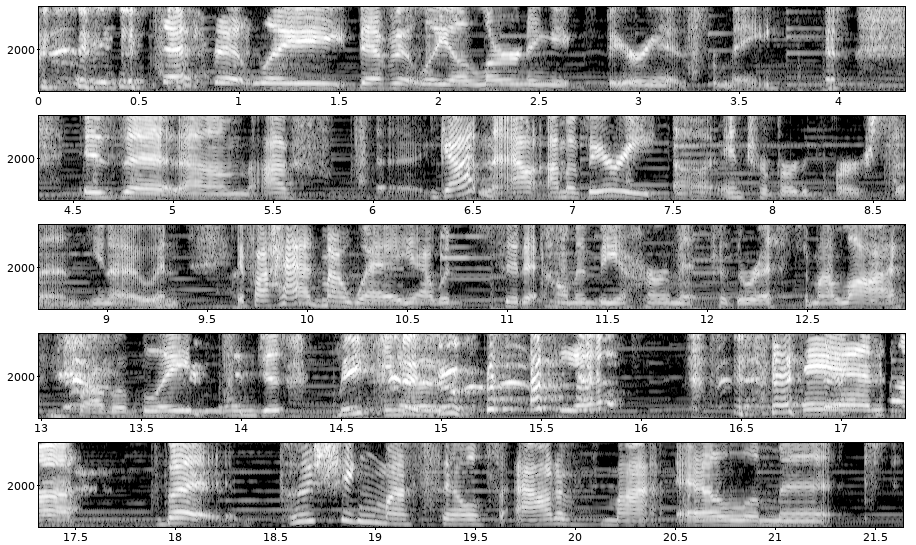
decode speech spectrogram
it's definitely, definitely a learning experience for me. Is that um, I've uh, gotten out, I'm a very uh, introverted person, you know, and if I had my way, I would sit at home and be a hermit for the rest of my life, probably, and just Me too. You know, yeah. and uh, but pushing myself out of my element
